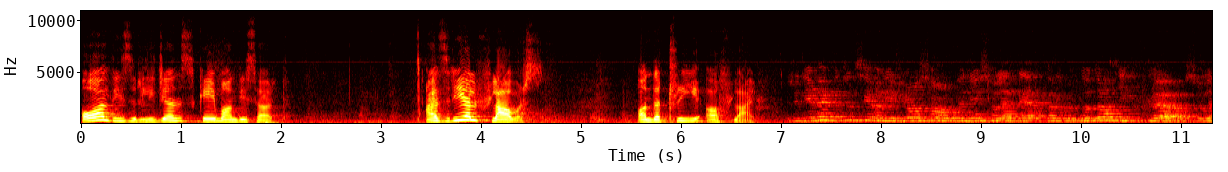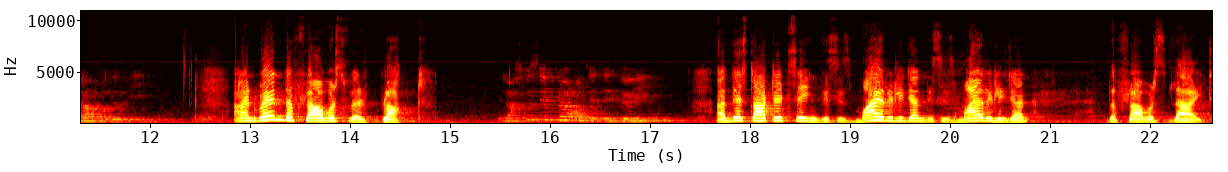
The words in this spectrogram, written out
all these religions came on this earth as real flowers on the tree of life. Je dirais que toutes ces religions sont venues sur la terre comme d'authentiques fleurs sur l'arbre de vie. And when the flowers were plucked Et lorsque ces fleurs ont été cueillies, and they started saying, This is my religion, this is my religion, the flowers died.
